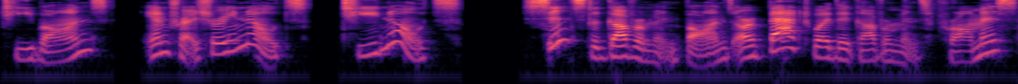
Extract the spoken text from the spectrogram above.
T bonds, and treasury notes, T notes. Since the government bonds are backed by the government's promise,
